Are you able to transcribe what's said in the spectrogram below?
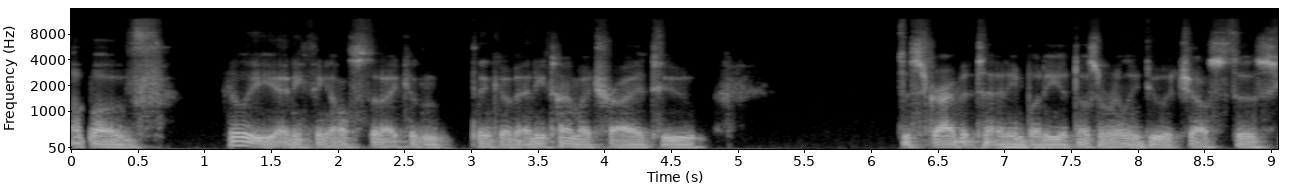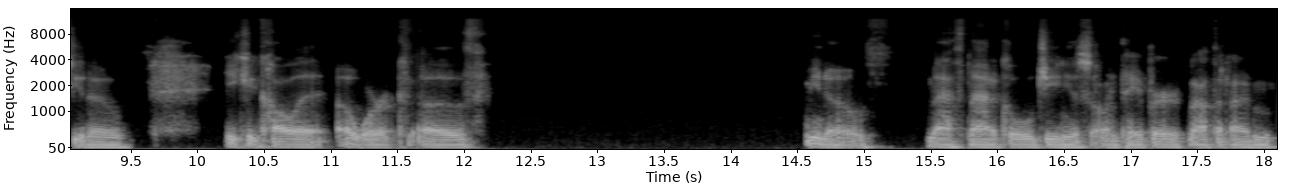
above really anything else that I can think of. Anytime I try to describe it to anybody. It doesn't really do it justice. You know, you could call it a work of, you know, mathematical genius on paper. Not that I'm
